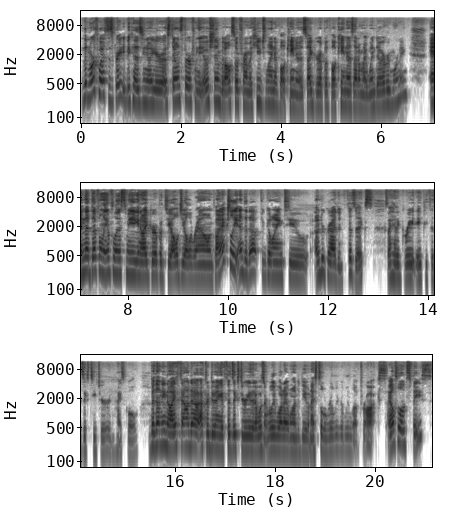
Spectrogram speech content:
The Northwest is great because, you know, you're a stone's throw from the ocean, but also from a huge line of volcanoes. I grew up with volcanoes out of my window every morning. And that definitely influenced me. You know, I grew up with geology all around, but I actually ended up going to undergrad in physics because I had a great AP physics teacher in high school. But then, you know, I found out after doing a physics degree that it wasn't really what I wanted to do. And I still really, really loved rocks. I also loved space.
